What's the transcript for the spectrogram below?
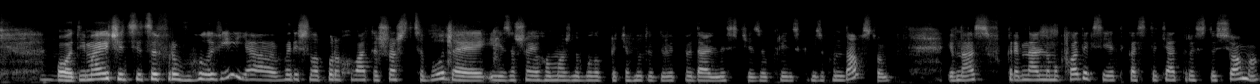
Mm-hmm. От і маючи ці цифри в голові, я вирішила порахувати, що ж це буде, і за що його можна було притягнути до відповідальності за українським законодавством. І в нас в кримінальному кодексі є така стаття 307,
